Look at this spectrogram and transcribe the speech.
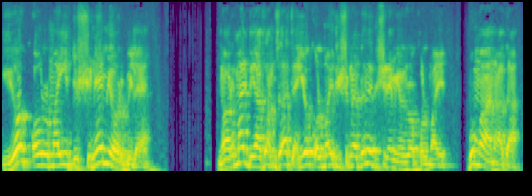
yok olmayı düşünemiyor bile. Normal bir adam zaten yok olmayı düşünmeden de düşünemiyor yok olmayı. Bu manada.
